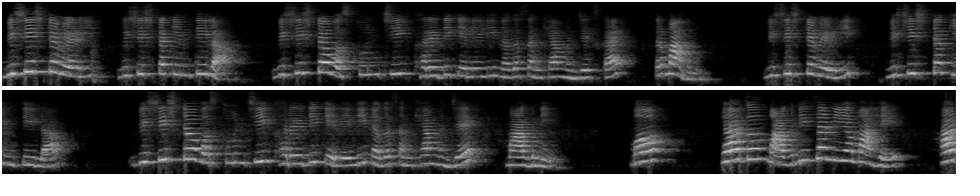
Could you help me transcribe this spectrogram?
विशिष्ट वेळी विशिष्ट किमतीला विशिष्ट वस्तूंची खरेदी केलेली नगसंख्या म्हणजेच काय? तर मागणी. विशिष्ट वेळी विशिष्ट किमतीला विशिष्ट वस्तूंची खरेदी केलेली नगसंख्या म्हणजे मागणी. मग ह्या जो मागणीचा नियम आहे हा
